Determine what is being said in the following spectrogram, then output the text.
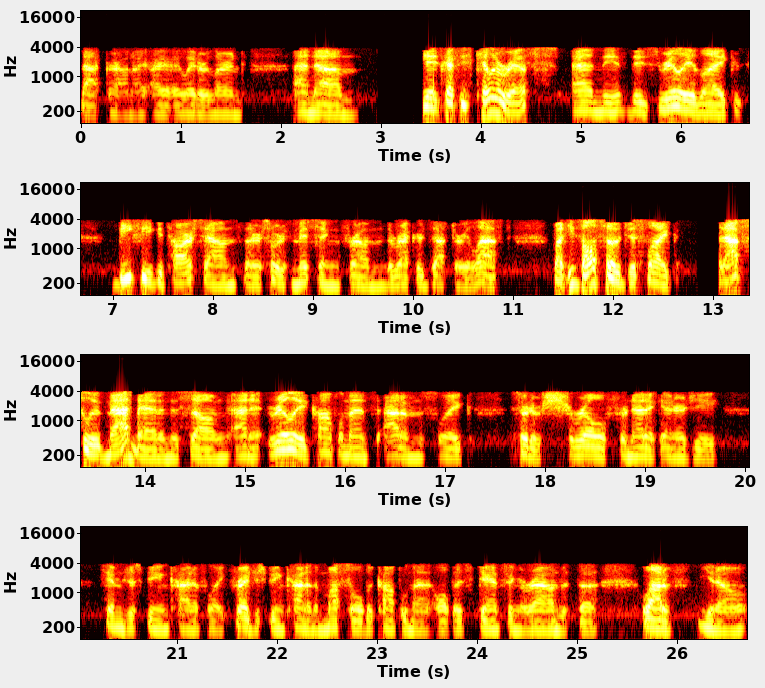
background. I, I, I later learned, and um, yeah, he's got these killer riffs and the, these really like beefy guitar sounds that are sort of missing from the records after he left. But he's also just like an absolute madman in this song, and it really complements Adam's like sort of shrill, frenetic energy him just being kind of like Fred just being kind of the muscle to complement all this dancing around with the a lot of you know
